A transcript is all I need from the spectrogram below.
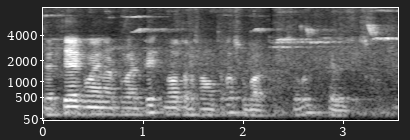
ప్రత్యేకమైనటువంటి నూతన సంవత్సర శుభాకాంక్షలు తెలియజేసుకుంటాను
